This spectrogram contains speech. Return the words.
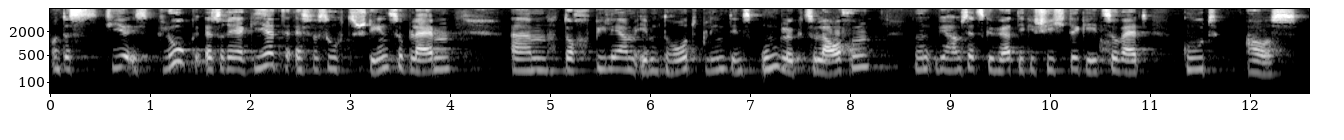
und das Tier ist klug, es reagiert, es versucht stehen zu bleiben, ähm, doch Bileam eben droht, blind ins Unglück zu laufen. Nun, wir haben es jetzt gehört, die Geschichte geht soweit gut aus.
